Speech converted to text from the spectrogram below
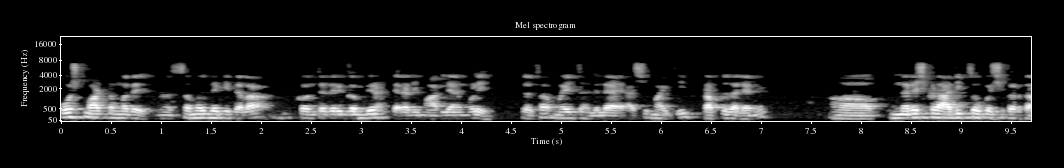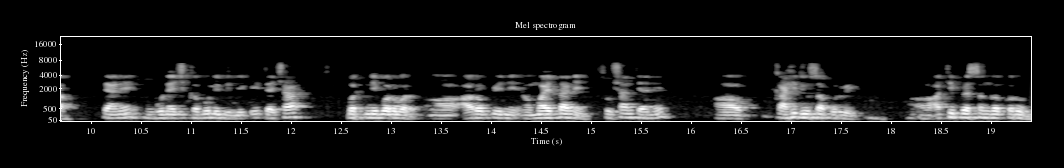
पोस्टमॉर्टममध्ये समजले की त्याला कोणत्या तरी गंभीर हत्याराने मारल्यामुळे त्याचा मयत झालेला आहे अशी माहिती प्राप्त झाल्याने नरेशकडे अधिक चौकशी करता त्याने गुन्ह्याची कबुली दिली की त्याच्या पत्नीबरोबर आरोपीने मयताने सुशांत याने काही दिवसापूर्वी अतिप्रसंग करून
